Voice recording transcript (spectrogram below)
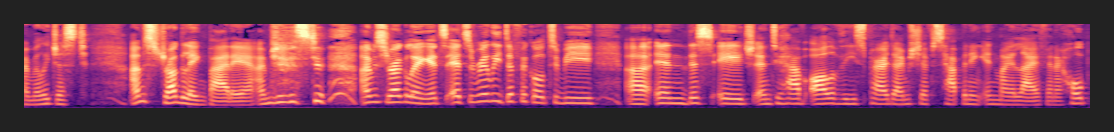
I'm really just I'm struggling, pare. I'm just I'm struggling. It's it's really difficult to be uh, in this age and to have all of these paradigm shifts happening in my life. And I hope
